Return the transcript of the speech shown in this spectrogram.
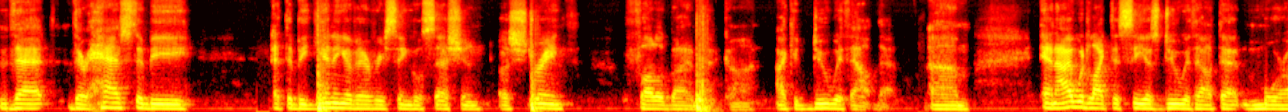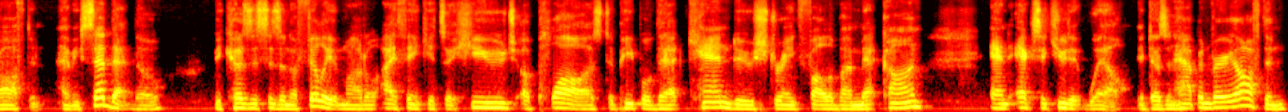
that there has to be at the beginning of every single session a strength followed by a metcon. I could do without that. Um, and I would like to see us do without that more often. Having said that, though, because this is an affiliate model, I think it's a huge applause to people that can do strength followed by Metcon and execute it well. It doesn't happen very often,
